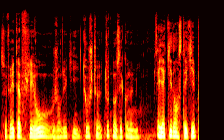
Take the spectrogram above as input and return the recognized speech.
ce véritable fléau aujourd'hui qui touche toutes nos économies. Et il y a qui dans cette équipe?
